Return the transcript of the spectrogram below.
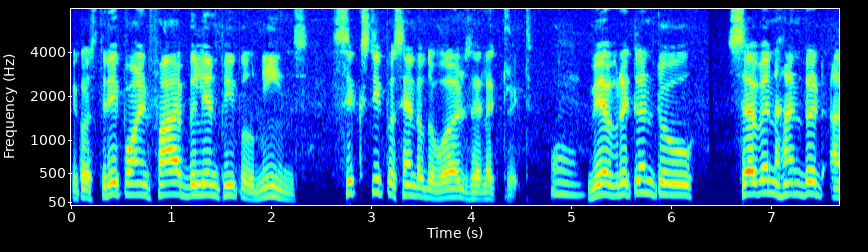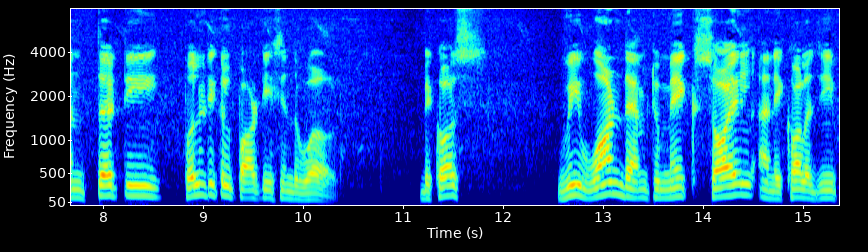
Because three point five billion people means sixty percent of the world's electorate. Hmm. We have written to seven hundred and thirty political parties in the world because we want them to make soil and ecology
